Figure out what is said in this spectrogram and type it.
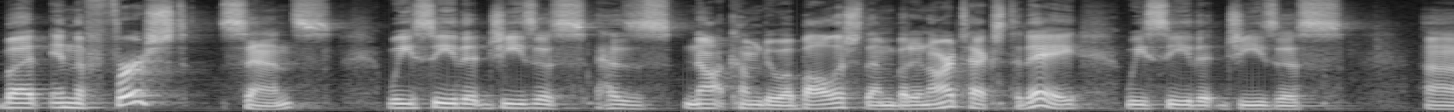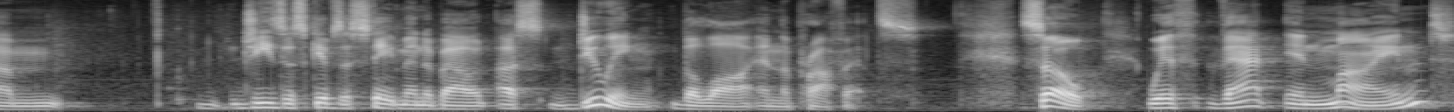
But in the first sense, we see that Jesus has not come to abolish them. But in our text today, we see that Jesus um, Jesus gives a statement about us doing the law and the prophets. So, with that in mind,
